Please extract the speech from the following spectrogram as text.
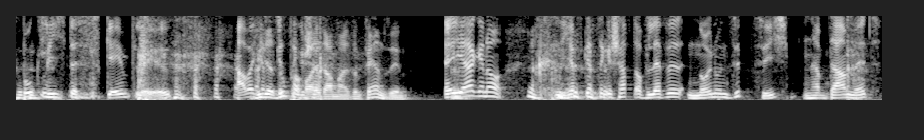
bucklig das Gameplay ist. Aber ich Wie der Superball geschafft. damals im Fernsehen. Äh, Ja, genau. Und ich habe es gestern geschafft auf Level 79 und habe damit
